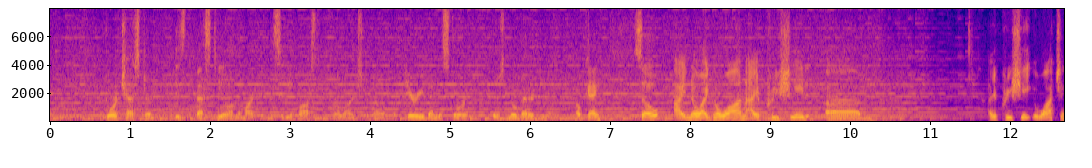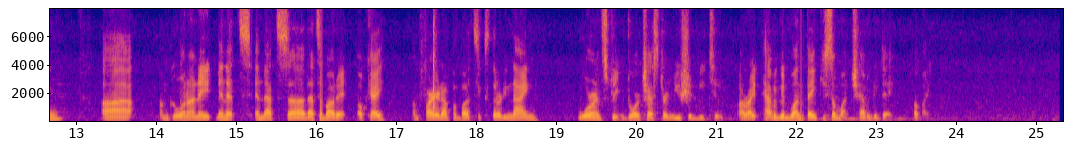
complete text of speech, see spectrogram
Dorchester, is the best deal on the market in the city of Boston for a large developer. Period. End of story. There's no better deal. Okay. So I know I go on. I appreciate it. Um, I appreciate you watching. Uh, I'm going on eight minutes, and that's uh, that's about it. Okay. I'm fired up about 639 Warren Street Dorchester, and you should be too. All right. Have a good one. Thank you so much. Have a good day. Bye bye.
